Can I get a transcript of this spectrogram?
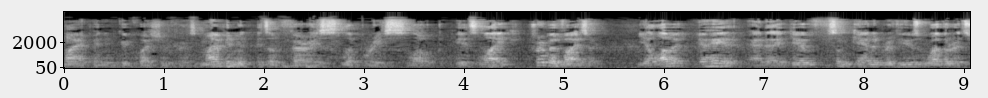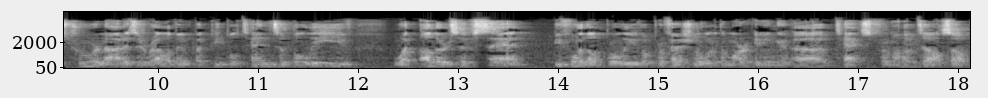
My opinion, good question, Chris. My opinion, it's a very slippery slope. It's like TripAdvisor. You love it, you hate it. And they give some candid reviews. Whether it's true or not is irrelevant, but people tend to believe what others have said before they'll believe a professional or the marketing uh, text from a hotel. So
